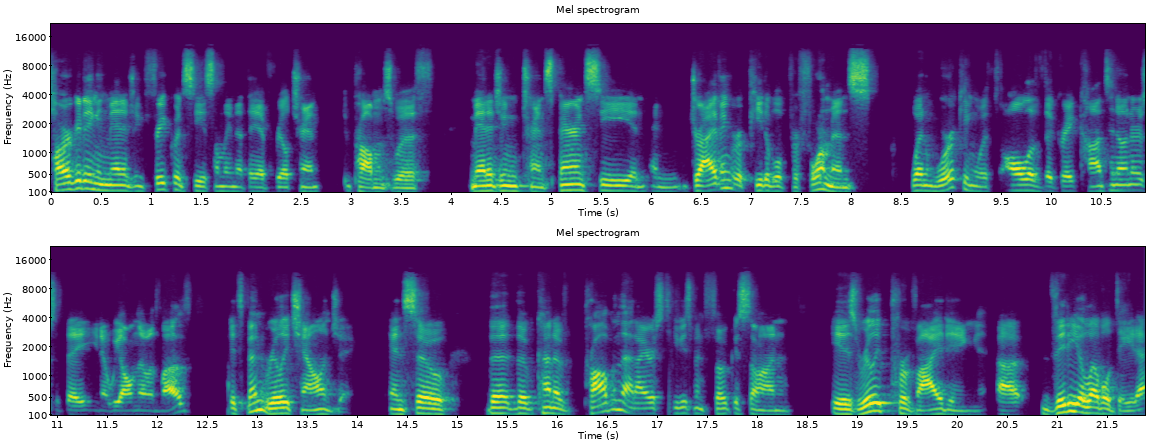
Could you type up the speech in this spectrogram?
targeting and managing frequency is something that they have real problems with. Managing transparency and, and driving repeatable performance when working with all of the great content owners that they you know we all know and love it's been really challenging. And so the the kind of problem that iris tv has been focused on is really providing uh, video level data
